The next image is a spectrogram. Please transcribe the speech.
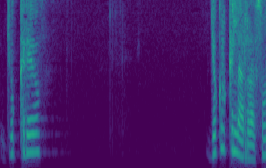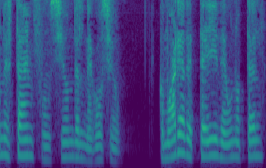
Yo creo, yo creo que la razón está en función del negocio. Como área de TI de un hotel,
